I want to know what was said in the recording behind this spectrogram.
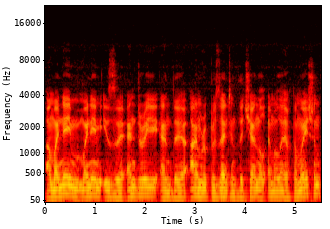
Uh, my name my name is uh, Andrii and uh, I'm representing the channel MLA Automation.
